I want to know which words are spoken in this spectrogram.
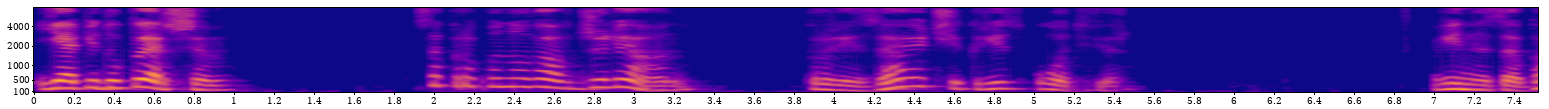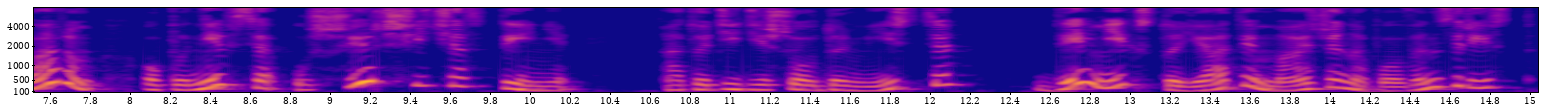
Я піду першим, запропонував Джуліан, прорізаючи крізь отвір. Він незабаром опинився у ширшій частині, а тоді дійшов до місця, де міг стояти майже на повен зріст.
